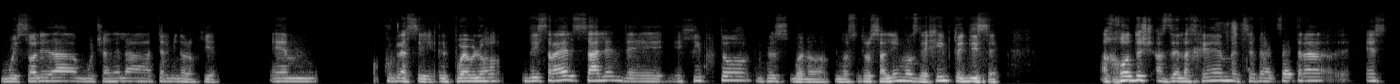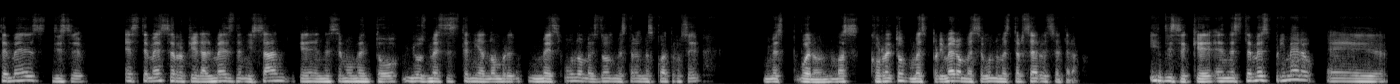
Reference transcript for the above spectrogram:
muy sólida mucha de la terminología. Em, ocurre así, el pueblo de Israel salen de Egipto, entonces, bueno, nosotros salimos de Egipto y dice, Ajodesh Azelachem, etcétera, etcétera, este mes, dice, este mes se refiere al mes de Nisan, que en ese momento los meses tenían nombre, mes uno mes 2 mes 3 mes 4 sí, mes, bueno, más correcto, mes primero, mes segundo, mes tercero, etcétera. Y dice que en este mes primero eh,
